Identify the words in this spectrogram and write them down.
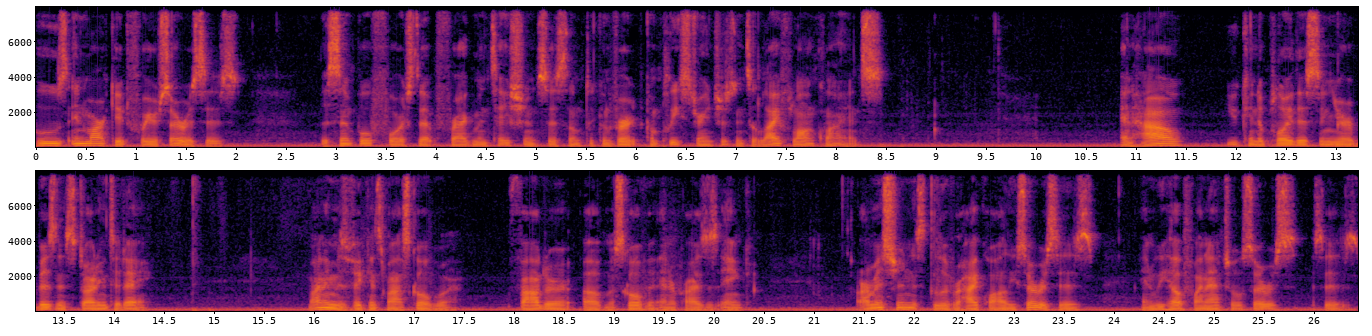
who's in market for your services, the simple four step fragmentation system to convert complete strangers into lifelong clients, and how you can deploy this in your business starting today. My name is Vikens Moscova, founder of Moscova Enterprises Inc. Our mission is to deliver high quality services, and we help financial services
